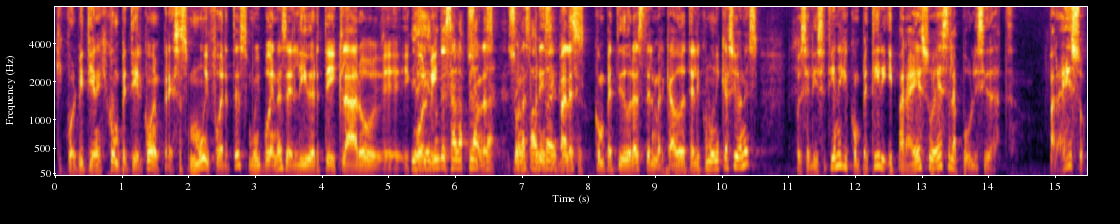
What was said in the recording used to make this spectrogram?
Que Colby tiene que competir con empresas muy fuertes, muy buenas, de Liberty, Claro eh, y, Y ahí es Colby. donde está la plata Son las, son principales competidoras del mercado de telecomunicaciones. Pues el ICE tiene que competir y para eso es la publicidad. Para eso.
